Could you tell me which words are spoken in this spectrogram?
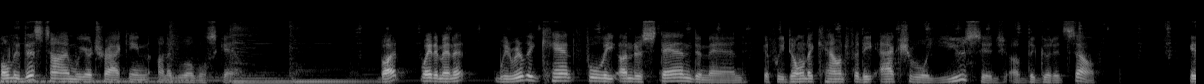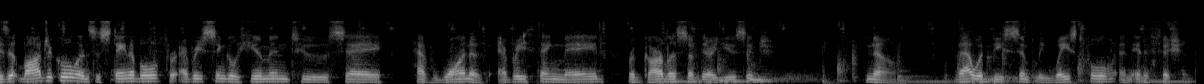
Only this time we are tracking on a global scale. But, wait a minute, we really can't fully understand demand if we don't account for the actual usage of the good itself. Is it logical and sustainable for every single human to, say, have one of everything made, regardless of their usage? No, that would be simply wasteful and inefficient.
